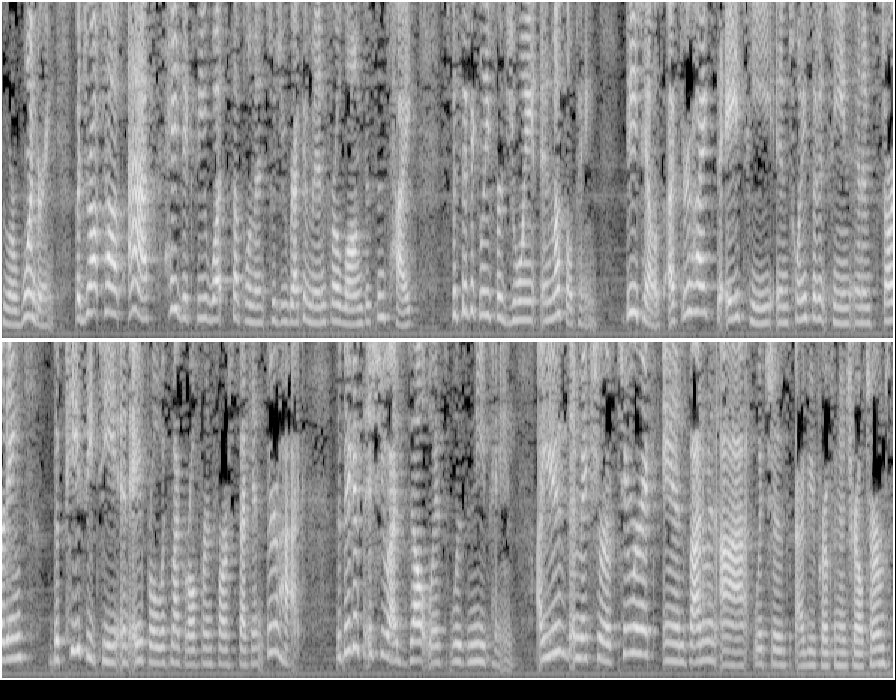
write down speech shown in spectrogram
who are wondering. But Drop Top asks, Hey Dixie, what supplements would you recommend for a long distance hike, specifically for joint and muscle pain? Details. I through hiked the AT in 2017 and am starting the PCT in April with my girlfriend for our second through hike. The biggest issue I dealt with was knee pain. I used a mixture of turmeric and vitamin I, which is ibuprofen in trail terms,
